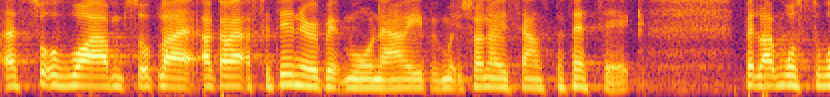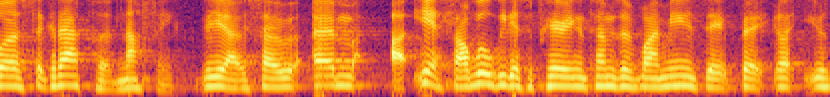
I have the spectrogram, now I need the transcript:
that's sort of why I'm sort of like I go out for dinner a bit more now even which I know sounds pathetic but like, what's the worst that could happen? Nothing. You know. So um, uh, yes, I will be disappearing in terms of my music, but like, you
